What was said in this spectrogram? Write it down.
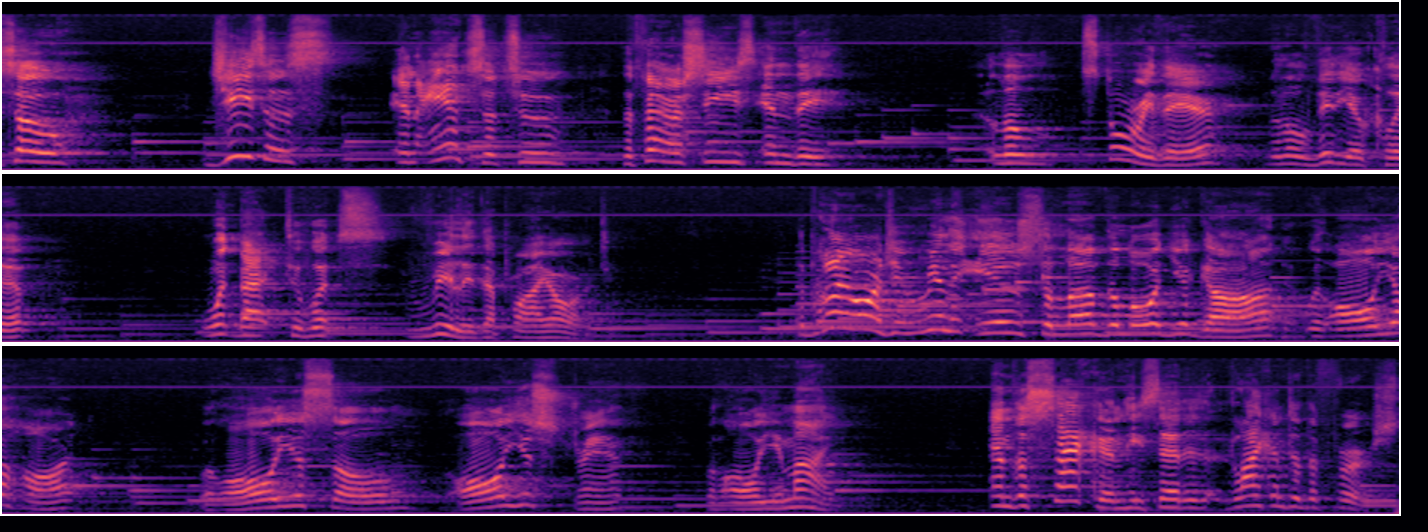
so, Jesus, in answer to the Pharisees in the little story there, the little video clip, went back to what's really the priority. The priority really is to love the Lord your God with all your heart, with all your soul, all your strength, with all your might. And the second, he said, is like unto the first,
